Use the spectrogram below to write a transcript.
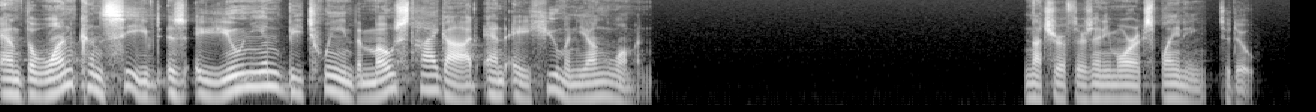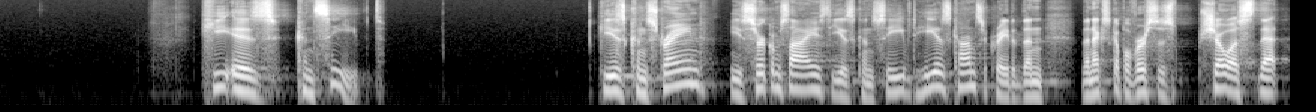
and the one conceived is a union between the Most High God and a human young woman. I'm not sure if there's any more explaining to do. He is conceived. He is constrained, he's circumcised, he is conceived, he is consecrated. Then the next couple verses show us that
